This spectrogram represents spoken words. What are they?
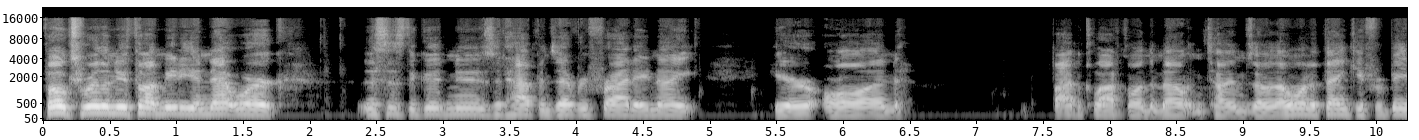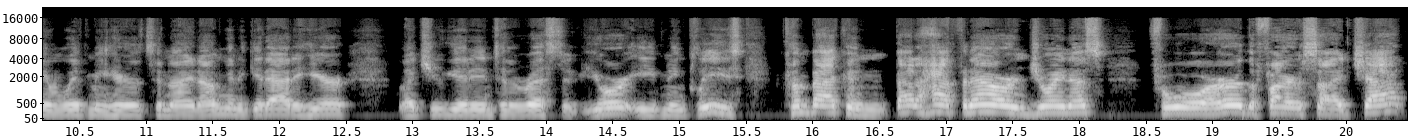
Folks, we're the New Thought Media Network. This is the good news. It happens every Friday night here on five o'clock on the mountain time zone. I want to thank you for being with me here tonight. I'm going to get out of here, let you get into the rest of your evening. Please come back in about a half an hour and join us for the fireside chat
